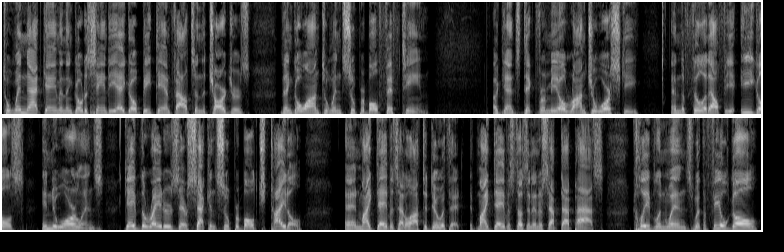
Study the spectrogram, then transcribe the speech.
to win that game and then go to San Diego, beat Dan Fouts and the Chargers, then go on to win Super Bowl 15 against Dick Vermeil, Ron Jaworski, and the Philadelphia Eagles in New Orleans gave the Raiders their second Super Bowl title and Mike Davis had a lot to do with it. If Mike Davis doesn't intercept that pass, Cleveland wins with a field goal.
